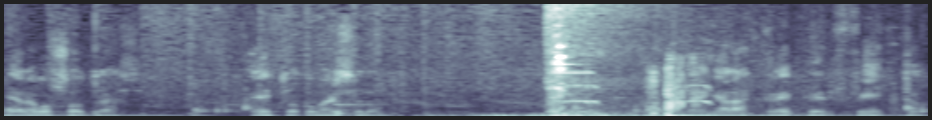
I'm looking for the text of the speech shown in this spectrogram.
Y ahora vosotras. Esto, comérselo. Venga, las tres, perfecto.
